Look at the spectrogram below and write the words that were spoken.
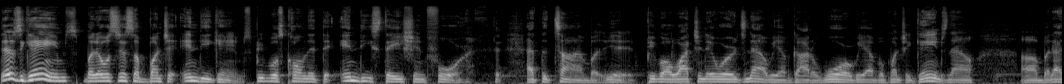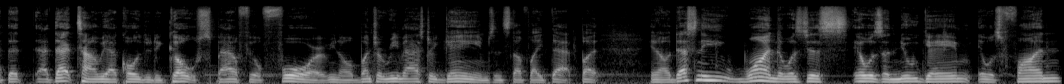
There's games, but it was just a bunch of indie games. People was calling it the Indie Station 4 at the time, but yeah, people are watching their words now. We have God of War, we have a bunch of games now. Uh, but at that at that time, we had Call of Duty Ghosts, Battlefield 4, you know, a bunch of remastered games and stuff like that. But you know, Destiny 1 it was just it was a new game. It was fun.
